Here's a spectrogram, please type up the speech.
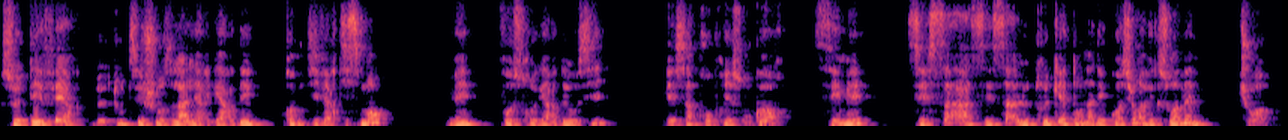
se défaire de toutes ces choses-là, les regarder comme divertissement, mais faut se regarder aussi et s'approprier son corps, s'aimer. C'est ça, c'est ça le truc, être en adéquation avec soi-même, tu vois.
